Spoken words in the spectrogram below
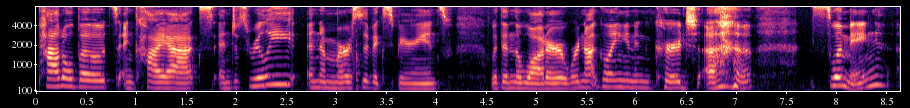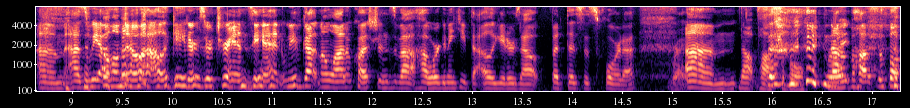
paddle boats and kayaks and just really an immersive experience within the water. We're not going to encourage uh, swimming. Um, as we all know, alligators are transient. We've gotten a lot of questions about how we're going to keep the alligators out, but this is Florida. Right. Um, not possible. So, not possible.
